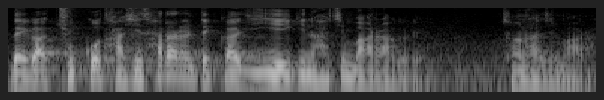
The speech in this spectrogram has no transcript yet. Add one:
내가 죽고 다시 살아날 때까지 이 얘기는 하지 마라 그래요. 전하지 마라.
